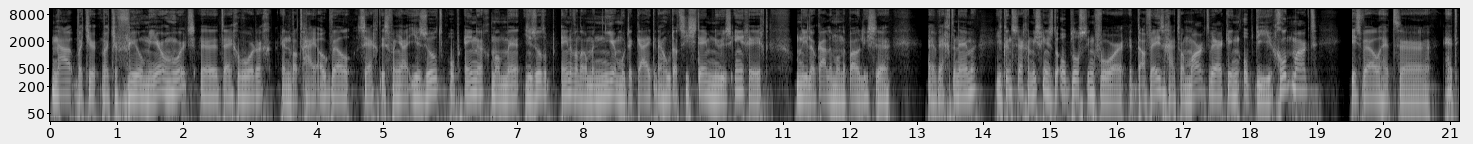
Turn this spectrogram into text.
Nou, wat je, wat je veel meer hoort uh, tegenwoordig, en wat hij ook wel zegt, is van ja, je zult op enig moment, je zult op een of andere manier moeten kijken naar hoe dat systeem nu is ingericht om die lokale monopolies uh, weg te nemen. Je kunt zeggen, misschien is de oplossing voor de afwezigheid van marktwerking op die grondmarkt is wel het, uh, het,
